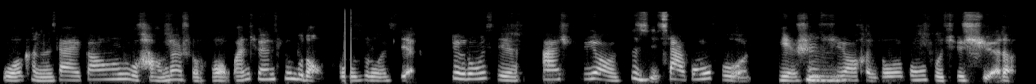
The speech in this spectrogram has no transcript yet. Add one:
我可能在刚入行的时候完全听不懂投资逻辑，这个东西它需要自己下功夫，也是需嗯要很多功夫去学的。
